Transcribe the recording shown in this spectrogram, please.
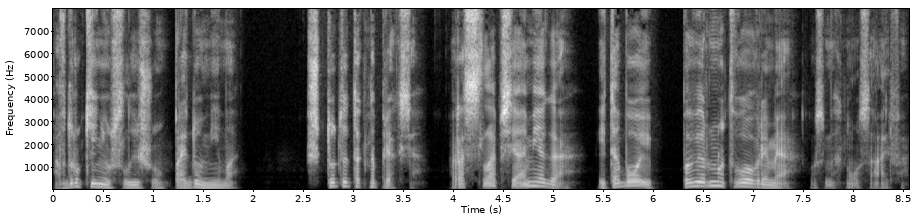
«А вдруг я не услышу, пройду мимо? Что ты так напрягся? Расслабься, Омега, и тобой повернут вовремя», — усмехнулся Альфа.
